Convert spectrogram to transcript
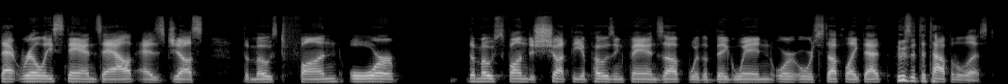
that really stands out as just the most fun or the most fun to shut the opposing fans up with a big win or, or stuff like that? Who's at the top of the list?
